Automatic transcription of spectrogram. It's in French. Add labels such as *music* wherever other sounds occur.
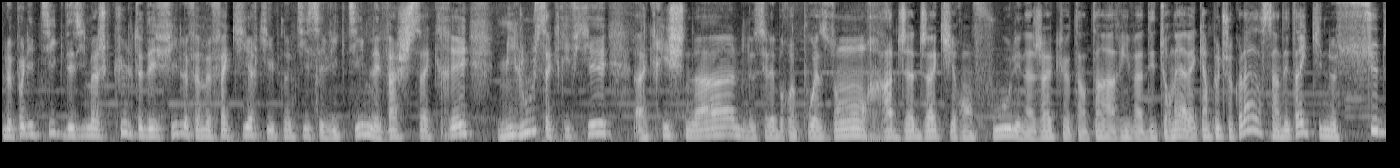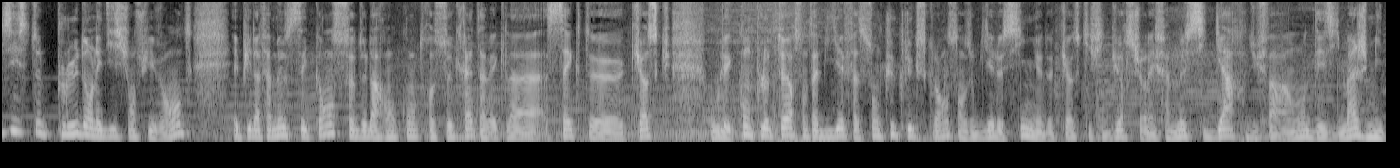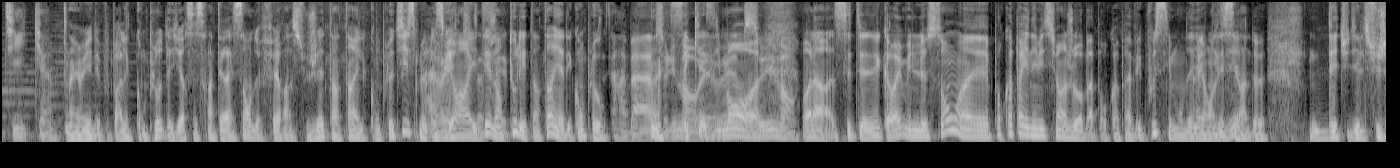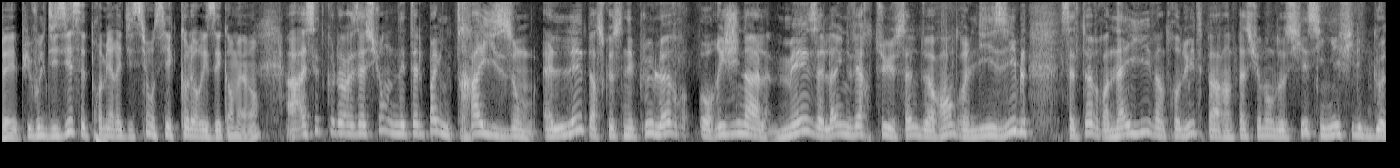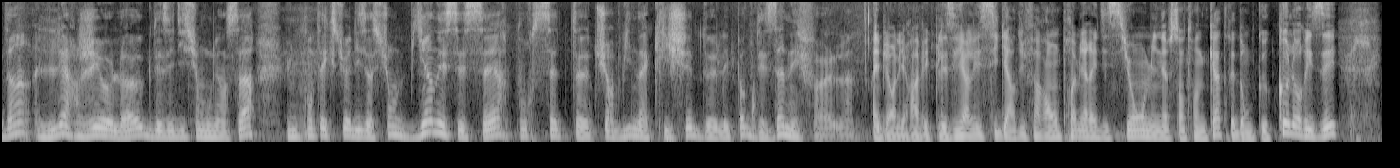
Le polyptyque des images cultes défile, le fameux fakir qui hypnotise ses victimes, les vaches sacrées, Milou sacrifié à Krishna, le célèbre poison, Rajaja qui rend fou, les najas que Tintin arrive à détourner avec un peu de chocolat. C'est un détail qui ne subsiste plus dans l'édition suivante. Et puis la fameuse séquence de la rencontre secrète avec la secte kiosque, où les comploteurs sont habillés façon Ku Klux Klan, sans oublier le signe de kiosque qui figure sur les fameux cigares du pharaon, des images mythiques. Ah oui, vous parlez de complot. D'ailleurs, ce serait intéressant de faire un sujet Tintin et le complotisme, parce Ah qu'en réalité, dans tous les Tintins, il y a des complots. Ah bah absolument. *laughs* C'est quasiment, ouais, absolument. Voilà, c'était quand même une leçon. Et pourquoi pas une émission un jour? Bah pourquoi pas avec vous, Simon. D'ailleurs, on essaiera de d'étudier le sujet. Et puis vous le disiez, cette première édition aussi est colorisée quand même. hein. Ah, cette colorisation n'est-elle pas une trahison? Elle l'est parce que ce n'est plus l'œuvre originale, mais elle a une vertu, celle de rendre lisible cette œuvre naïve introduite par un passionnant dossier signé Philippe Godin, l'ergéologue des éditions Moulinsart, une contextualisation bien nécessaire pour cette turbine à clichés de l'époque des années folles. Eh bien, on lira avec plaisir Les Cigares du Pharaon, première édition 1934, et donc colorisée,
